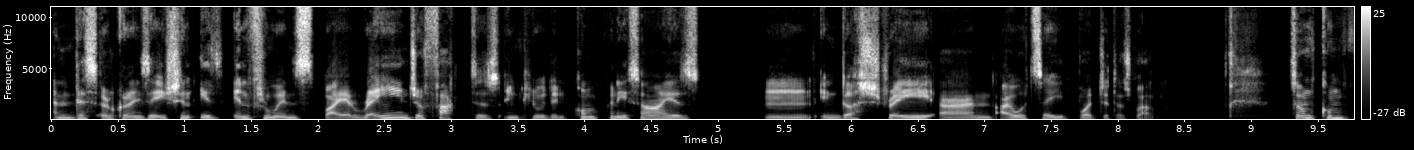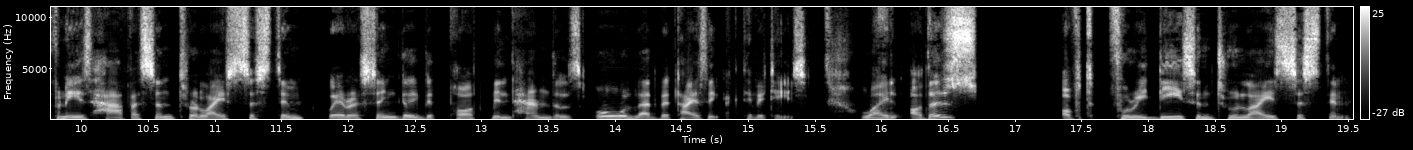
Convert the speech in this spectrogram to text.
And this organization is influenced by a range of factors, including company size, mm, industry, and I would say budget as well. Some companies have a centralized system where a single department handles all advertising activities, while others opt for a decentralized system,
